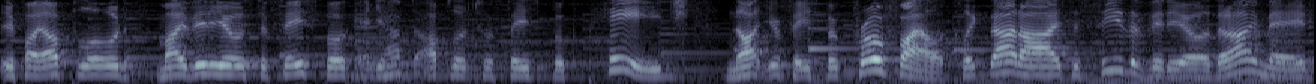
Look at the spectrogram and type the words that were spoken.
if I upload my videos to Facebook and you have to upload to a Facebook page, not your Facebook profile. Click that eye to see the video that I made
